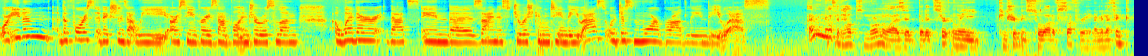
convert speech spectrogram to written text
or even the forced evictions that we are seeing, for example, in Jerusalem, whether that's in the Zionist Jewish community in the US or just more broadly in the US? I don't know if it helps normalize it, but it certainly contributes to a lot of suffering. I mean, I think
